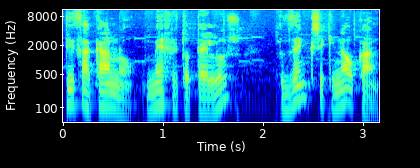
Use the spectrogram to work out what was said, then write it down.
τι θα κάνω μέχρι το τέλος, δεν ξεκινάω καν.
